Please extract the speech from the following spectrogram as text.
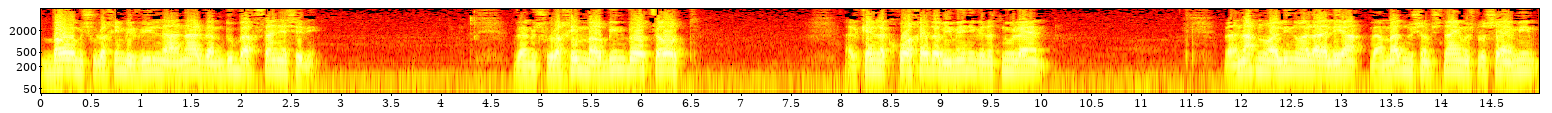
באו המשולחים מווילנה הנ"ל ועמדו באכסניה שלי. והמשולחים מרבים בהוצאות. על כן לקחו החדר ממני ונתנו להם. ואנחנו עלינו על העלייה, ועמדנו שם שניים או שלושה ימים,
